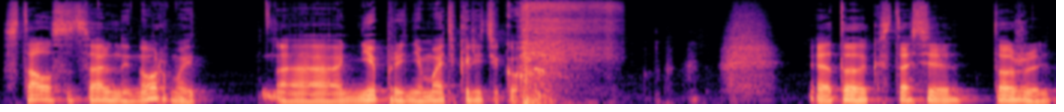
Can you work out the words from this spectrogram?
стало социальной нормой э, не принимать критику. Это, кстати, тоже,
